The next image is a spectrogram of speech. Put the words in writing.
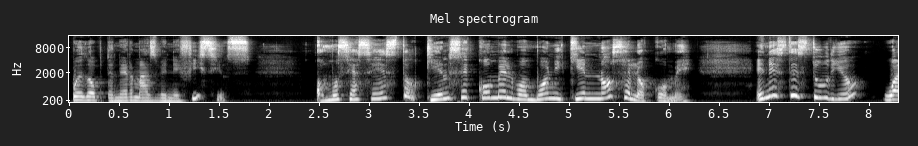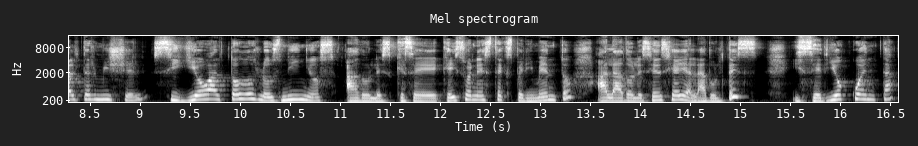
puedo obtener más beneficios. ¿Cómo se hace esto? ¿Quién se come el bombón y quién no se lo come? En este estudio, Walter Michel siguió a todos los niños que, se, que hizo en este experimento a la adolescencia y a la adultez y se dio cuenta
